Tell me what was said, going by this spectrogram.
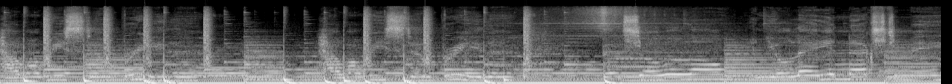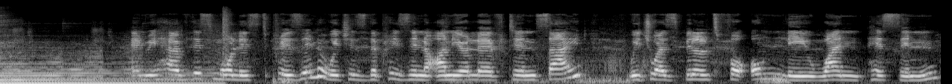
How are we still breathing? How are we still breathing? Been so alone, and you're laying next to me. And we have the smallest prison, which is the prison on your left hand side, which was built for only one person,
